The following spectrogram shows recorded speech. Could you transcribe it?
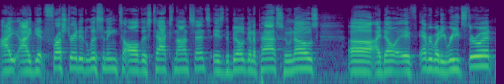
I, I get frustrated listening to all this tax nonsense. Is the bill going to pass? Who knows? Uh, I don't. If everybody reads through it,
